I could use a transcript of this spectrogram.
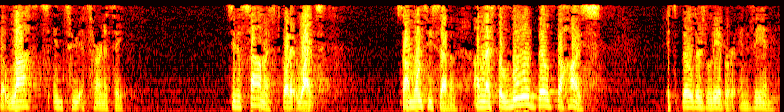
that lasts into eternity. See, the psalmist got it right. Psalm 127 Unless the Lord builds the house, its builders labour in vain.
